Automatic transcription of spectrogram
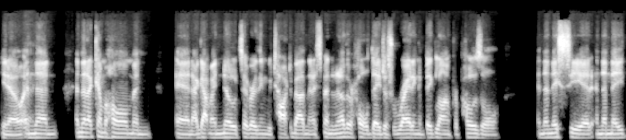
you know. Right. And then and then I come home and and I got my notes of everything we talked about, and then I spend another whole day just writing a big long proposal, and then they see it, and then they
